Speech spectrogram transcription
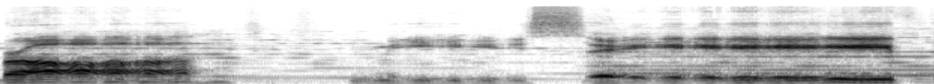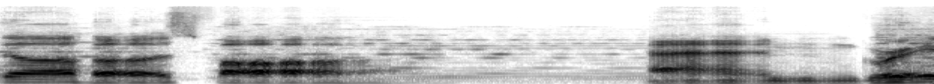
brought me safe thus far, and grace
